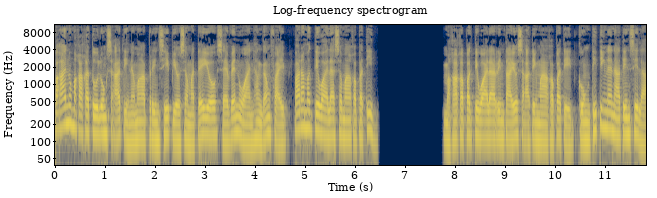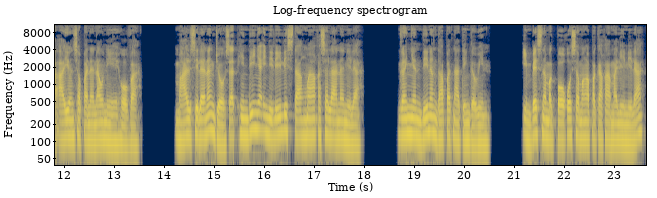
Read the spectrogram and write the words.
Paano makakatulong sa atin ang mga prinsipyo sa Mateo 7.1 hanggang 5 para magtiwala sa mga kapatid? Makakapagtiwala rin tayo sa ating mga kapatid kung titingnan natin sila ayon sa pananaw ni Jehova. Mahal sila ng Diyos at hindi niya inililista ang mga kasalanan nila. Ganyan din ang dapat nating gawin. Imbes na mag-focus sa mga pagkakamali nila,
